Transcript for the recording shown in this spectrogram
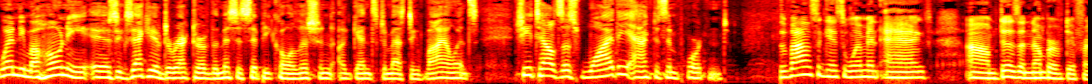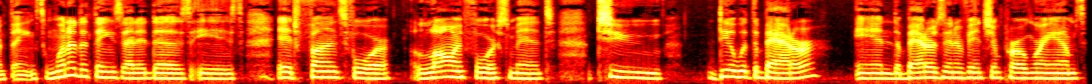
Wendy Mahoney is executive director of the Mississippi Coalition Against Domestic Violence. She tells us why the act is important. The Violence Against Women Act um, does a number of different things. One of the things that it does is it funds for law enforcement to deal with the batter in the batters intervention programs.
